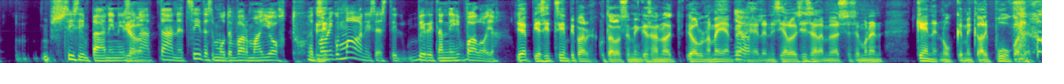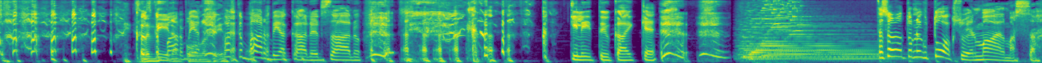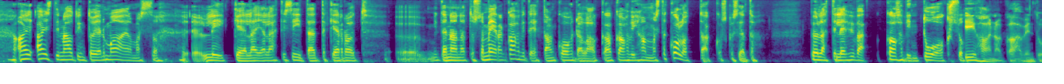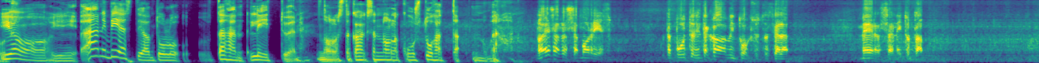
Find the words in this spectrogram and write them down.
sisimpääni, niin sä Joo. näet tämän, että siitä se muuten varmaan johtuu. Että mä sit- niin maanisesti viritän niihin valoja. Jep, ja sitten siinä piparkakkutalossa, minkä sanoit jouluna meidän Joo. perheelle, niin siellä oli sisällä myös se semmoinen Ken-nukke, mikä oli puukotettu. Koska, Barbia, koska Barbiakaan en saanut. Kaikki liittyy kaikkeen. Tässä on oltu niinku tuoksujen maailmassa, ai, aistinautintojen maailmassa ö, liikkeellä ja lähti siitä, että kerroit, ö, miten Anna tuossa meidän kahvitehtaan kohdalla alkaa kahvihammasta kolottaa, koska sieltä pölähtelee hyvä kahvin tuoksu. Ihana kahvin tuoksu. Joo, i- ääniviestiä on tullut tähän liittyen 0806000 numeroon. No Esa tässä morjes. Kun te puhutte siitä kahvintuoksusta siellä meerässä, niin tota...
